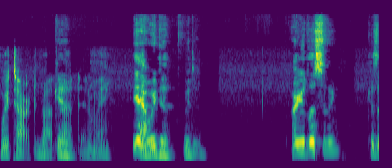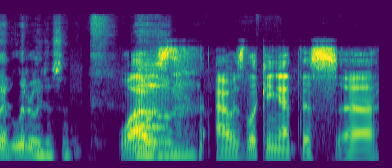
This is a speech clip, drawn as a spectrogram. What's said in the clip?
We talked about Again. that, didn't we? Yeah, we did. We did. Are you listening? Because I literally just said it. Well, I was Um, I was looking at this uh,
